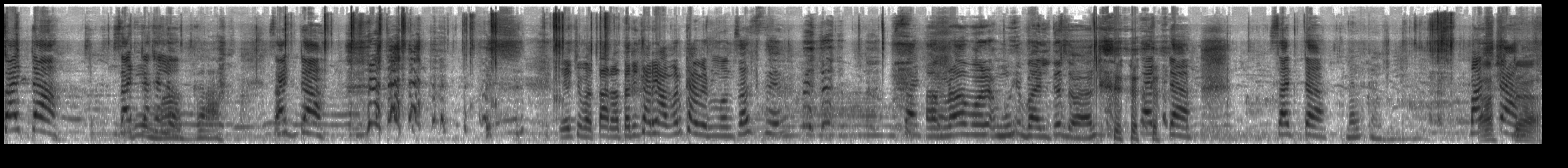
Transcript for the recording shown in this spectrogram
চারটা চারটা খেলো। চারটা। এই তাড়াতাড়ি খারে আমার খাবেন মন চাচ্ছে। আমরা মোর- মুখে বালতে দর চারটা। চারটা। পাঁচটা। পাঁচটা।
